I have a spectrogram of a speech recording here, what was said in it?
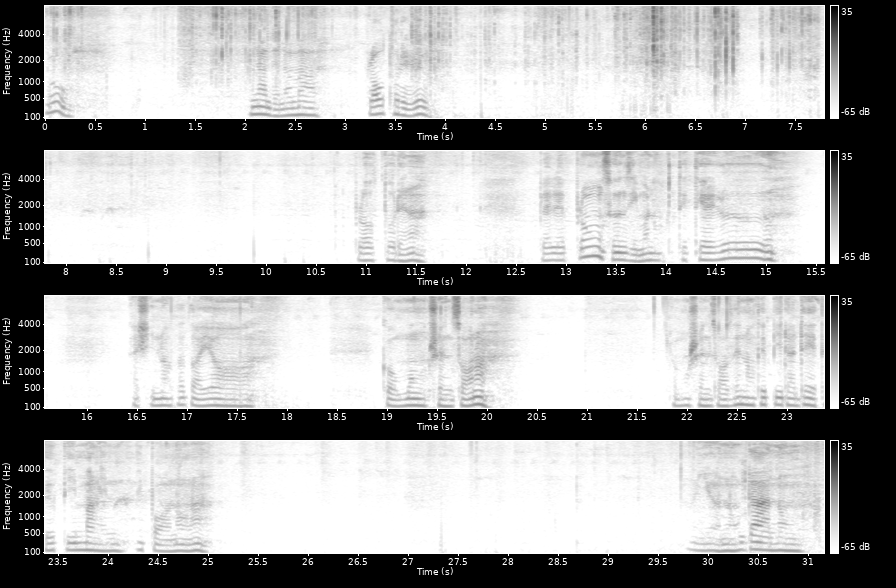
Này nó theo cái sự chúng Ô, na để nó mà lâu thôi đi. plo to đấy nè plei le plong sơn gì mà nó tê tê rư hay xin cổ mông nè cổ mông thế nó tới pi đã để tới pi mang lên bỏ nó nè giờ nó đa nông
